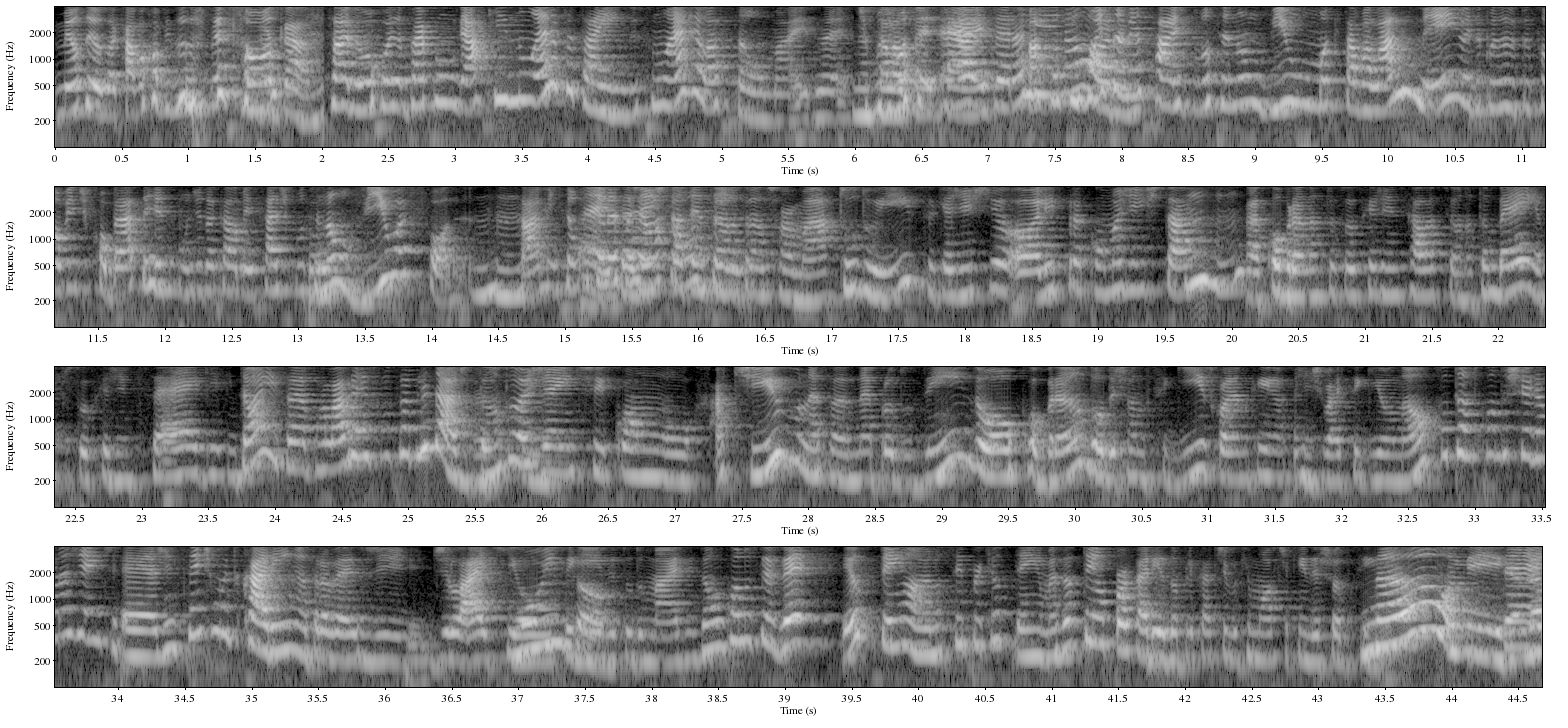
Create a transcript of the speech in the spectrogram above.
meu Deus, acaba com a vida das pessoas. Acaba. Sabe, uma coisa vai pra um lugar que não era pra estar indo. Isso não é relação mais, né? Nas tipo, de você. é, reais era Passou na 50 hora. mensagens, se você não viu uma que tava lá no meio, e depois a pessoa vem te cobrar ter respondido aquela mensagem que você não viu, é foda. Uhum. Sabe? Então fica É, e se nessa a gente tá tentando assim. transformar tudo isso, que a gente olhe pra como a gente tá Uhum. ah, cobrando as pessoas que a gente se relaciona também, as pessoas que a gente segue. Então é isso, a palavra é responsabilidade. Tanto a gente como ativo nessa, né, produzindo, ou cobrando, ou deixando de seguir, escolhendo quem a gente vai seguir ou não, o tanto quando chega na gente. É, a gente sente muito carinho através de, de like ou Muito. seguido e tudo mais. Então quando você vê, eu tenho, ó, eu não sei porque eu tenho, mas eu tenho a porcaria do aplicativo que mostra quem deixou de seguir. Não, amiga. Tenho,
